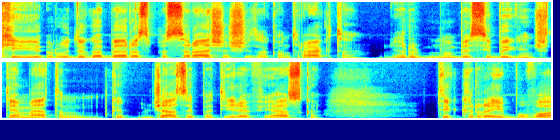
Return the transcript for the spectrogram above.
kai Rudy Goberas pasirašė šitą kontraktą ir nu, besibaigiant šitiem metam, kaip džiazai patyrė fiasko, tikrai buvo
